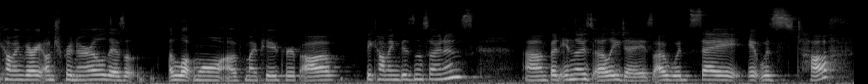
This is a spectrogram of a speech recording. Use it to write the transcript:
becoming very entrepreneurial. There's a, a lot more of my peer group are becoming business owners. Um, but in those early days, I would say it was tough,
